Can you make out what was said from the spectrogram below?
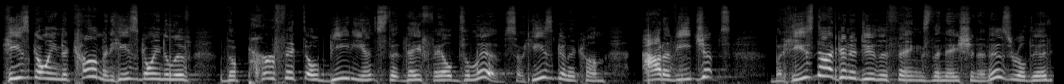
He's going to come and he's going to live the perfect obedience that they failed to live. So he's going to come out of Egypt, but he's not going to do the things the nation of Israel did.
